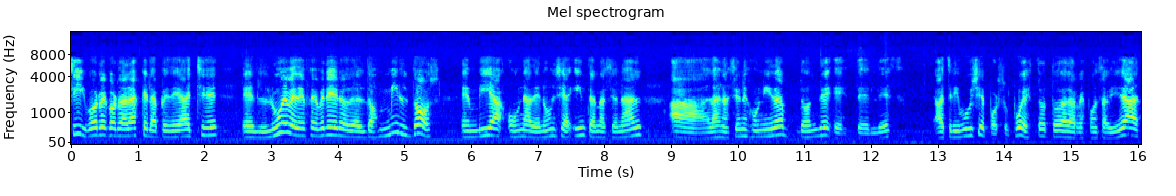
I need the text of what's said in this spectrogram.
Sí, vos recordarás que la PDH el 9 de febrero del 2002 envía una denuncia internacional a las Naciones Unidas donde este, les atribuye, por supuesto, toda la responsabilidad.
